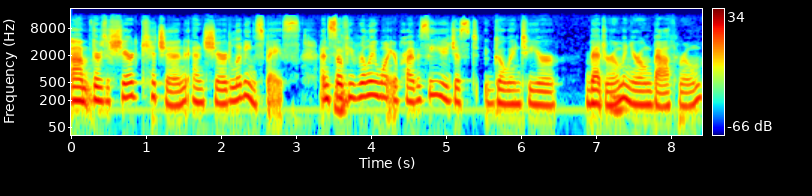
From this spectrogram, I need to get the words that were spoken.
Um, there's a shared kitchen and shared living space. And so, mm-hmm. if you really want your privacy, you just go into your bedroom mm-hmm. and your own bathroom.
